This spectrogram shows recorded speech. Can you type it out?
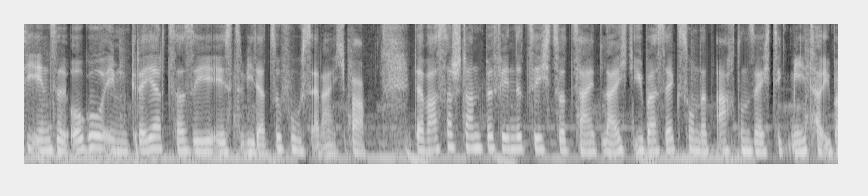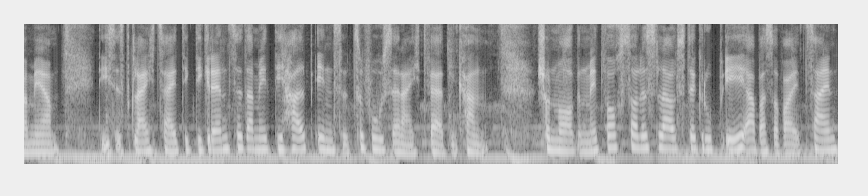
Die Insel Ogo im Greyerzer See ist wieder zu Fuß erreichbar. Der Wasserstand befindet sich zurzeit leicht über 668 Meter über Meer. Dies ist gleichzeitig die Grenze, damit die Halbinsel zu Fuß erreicht werden kann. Schon morgen Mittwoch soll es laut der Gruppe E aber soweit sein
